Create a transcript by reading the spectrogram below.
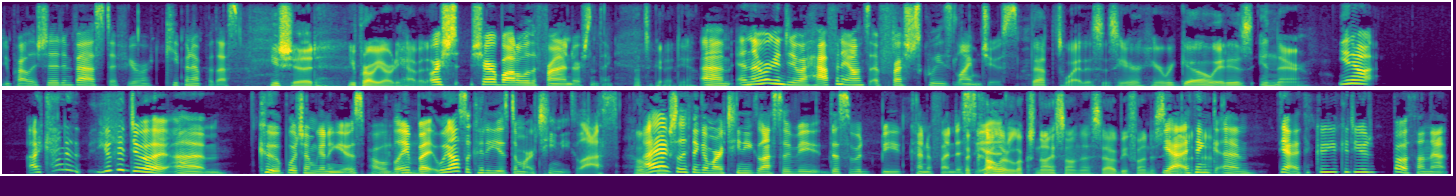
you probably should invest if you're keeping up with us, You should. You probably already have it. or sh- share a bottle with a friend or something. That's a good idea. Um, and then we're going to do a half an ounce of fresh squeezed lime juice. That's why this is here. Here we go. It is in there. You know, I kind of you could do a um coupe, which I'm going to use probably, Mhm. but we also could have used a martini glass. Okay. I actually think a martini glass would be this would be kind of fun to the see. The color it. looks nice on this. That would be fun to see. yeah, I think um yeah, I think you could use both on that.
